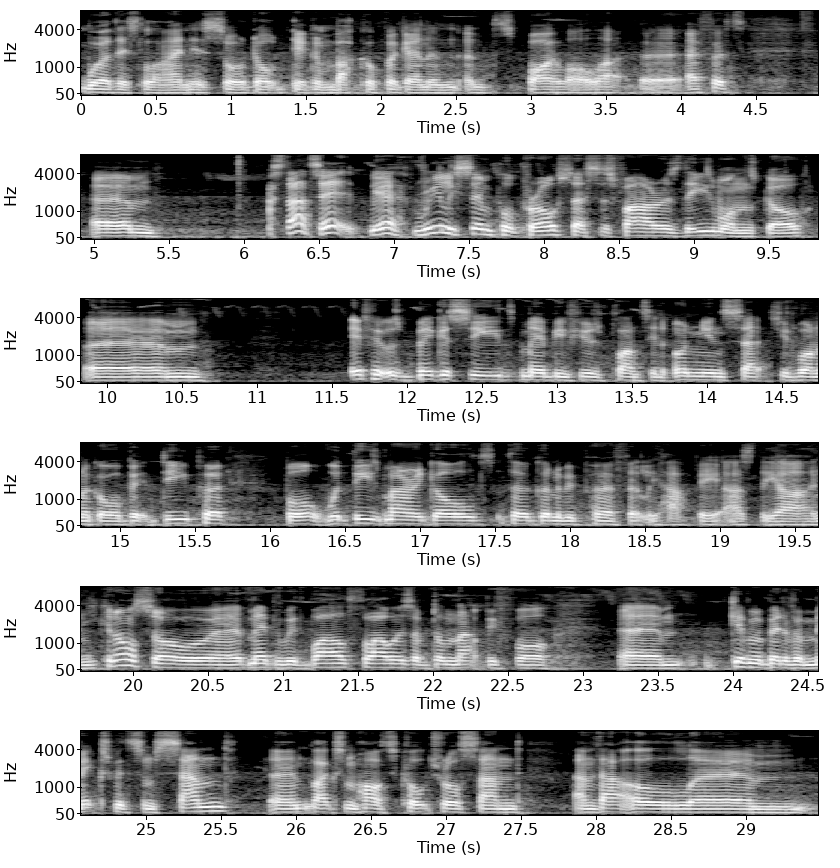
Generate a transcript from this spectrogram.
where this line is so I don't dig them back up again and, and spoil all that uh, effort. Um, so that's it. Yeah, really simple process as far as these ones go. Um, if it was bigger seeds, maybe if you was planting onion sets, you'd want to go a bit deeper. But with these marigolds, they're going to be perfectly happy as they are. And you can also, uh, maybe with wildflowers, I've done that before, um, give them a bit of a mix with some sand, um, like some horticultural sand, and that'll um,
